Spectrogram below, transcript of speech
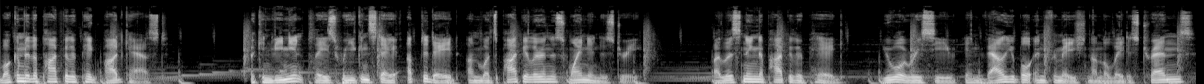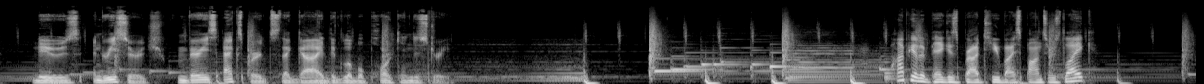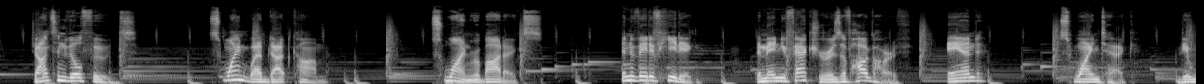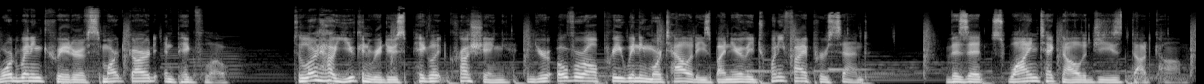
Welcome to the Popular Pig Podcast, a convenient place where you can stay up to date on what's popular in the swine industry. By listening to Popular Pig, you will receive invaluable information on the latest trends, news, and research from various experts that guide the global pork industry. Popular Pig is brought to you by sponsors like Johnsonville Foods, SwineWeb.com, Swine Robotics, Innovative Heating, the manufacturers of Hog Hearth, and SwineTech, the award winning creator of SmartGuard and PigFlow. To learn how you can reduce piglet crushing and your overall pre weaning mortalities by nearly 25%, visit swinetechnologies.com.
